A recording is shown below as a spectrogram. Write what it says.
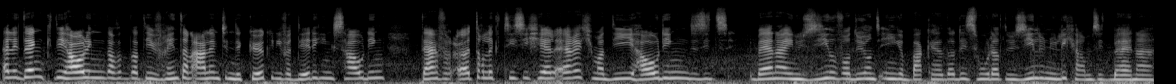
En ik denk die houding dat, dat die vriend dan aanneemt in de keuken, die verdedigingshouding, daar veruiterlijkt die zich heel erg. Maar die houding die zit bijna in uw ziel voortdurend ingebakken. Dat is hoe dat uw ziel in uw lichaam zit bijna.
